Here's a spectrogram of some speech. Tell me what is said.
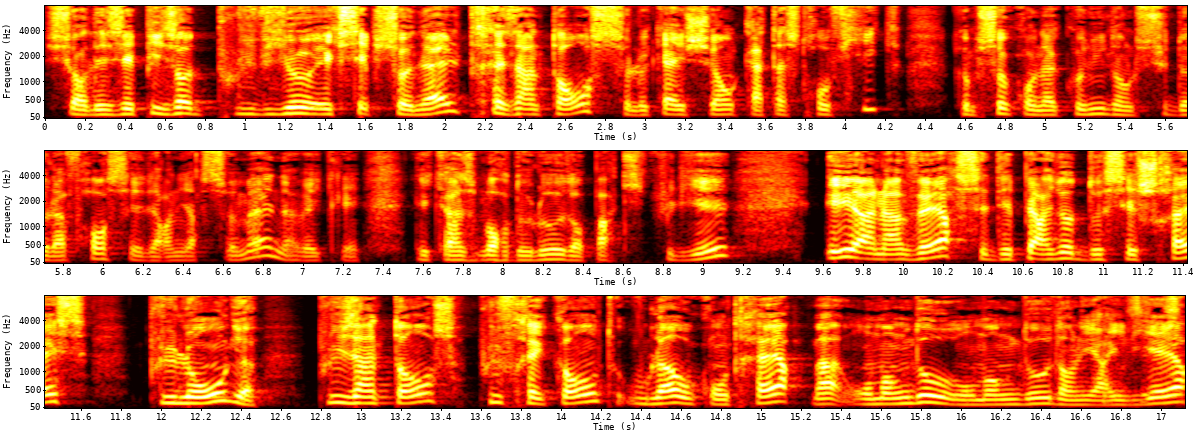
sur des épisodes pluvieux exceptionnels, très intenses, le cas échéant catastrophiques, comme ceux qu'on a connus dans le sud de la France ces dernières semaines, avec les, les 15 morts de l'eau en particulier, et à l'inverse, des périodes de sécheresse plus longues, plus intense, plus fréquente, ou là au contraire, bah, on manque d'eau, on manque d'eau dans les rivières.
